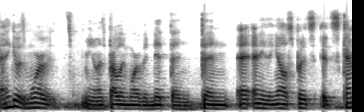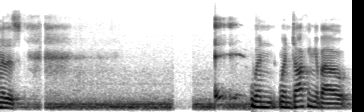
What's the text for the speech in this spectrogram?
I think it was more you know it's probably more of a nit than than anything else, but it's it's kind of this when when talking about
